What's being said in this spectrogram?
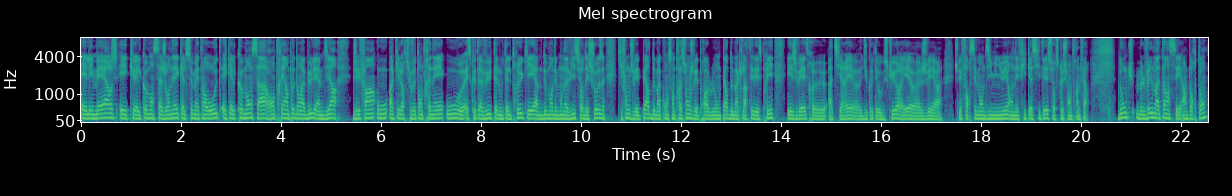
elle émerge et qu'elle commence sa journée, qu'elle se mette en route et qu'elle commence à rentrer un peu dans ma bulle et à me dire j'ai faim ou à quelle heure tu veux t'entraîner ou euh, est-ce que tu as vu tel ou tel truc et à me demander mon avis sur des choses qui font que je vais perdre de ma concentration, je vais probablement perdre de ma clarté d'esprit et je vais être euh, attiré euh, du côté obscur et je vais, je vais forcément diminuer en efficacité sur ce que je suis en train de faire. Donc me lever le matin c'est important,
